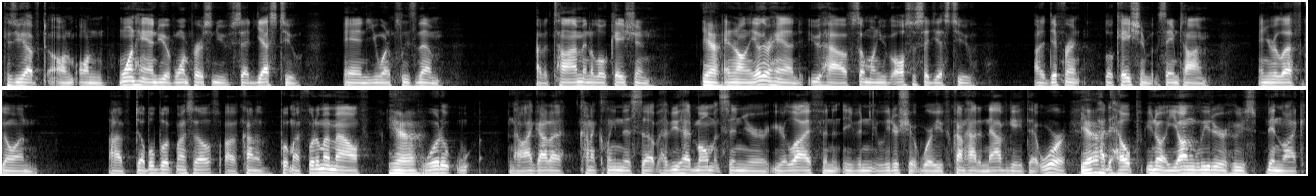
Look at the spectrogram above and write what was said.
because you have on on one hand you have one person you've said yes to, and you want to please them, at a time and a location, Yeah. and on the other hand, you have someone you've also said yes to at a different location but at the same time. And you're left going, I've double booked myself. I've kind of put my foot in my mouth. Yeah. What now I gotta kind of clean this up. Have you had moments in your, your life and even your leadership where you've kind of had to navigate that or Yeah. had to help, you know, a young leader who's been like,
